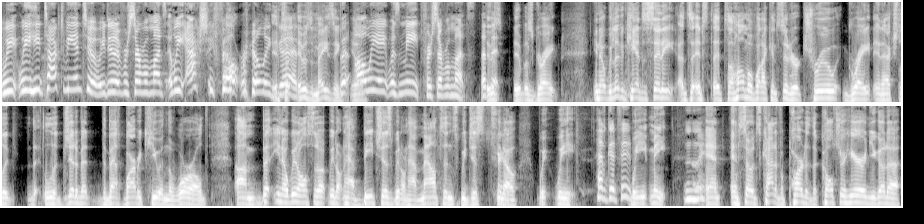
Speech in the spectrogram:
we, we he talked me into it. We did it for several months, and we actually felt really It's good. it was amazing. but you know? all we ate was meat for several months. That's it it. was, it was great. You know, we live in Kansas City. It's, it's it's the home of what I consider true, great, and actually the legitimate, the best barbecue in the world. Um, but you know, we also don't, we don't have beaches, we don't have mountains. We just you know we we Have good food. we eat meat. And and so it's kind of a part of the culture here. And you go to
